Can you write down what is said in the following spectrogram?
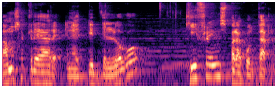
Vamos a crear en el clip del logo keyframes para ocultarlo.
